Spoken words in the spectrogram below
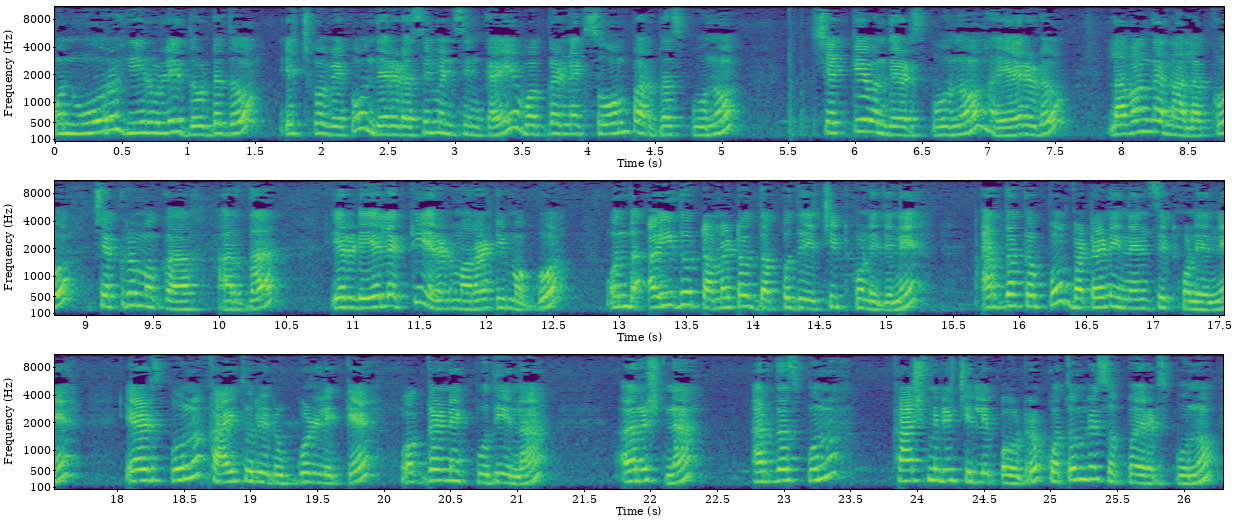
ಒಂದ್ ಮೂರು ಈರುಳ್ಳಿ ದೊಡ್ಡದು ಹೆಚ್ಕೋಬೇಕು. ಒಂದೆರಡು ಹಸಿಮೆಣಸಿನ್ಕಾಯಿ, ಒಗ್ಗರಣೆಗೆ ಸೋಂಪು ಅರ್ಧ ಸ್ಪೂನು ಚಕ್ಕೆ ಒಂದೆರಡು ಸ್ಪೂನು, ಎರಡು, ಲವಂಗ ನಾಲ್ಕು ಚಕ್ರ ಮೊಗ್ಗ ಅರ್ಧ, ಎರಡು ಏಲಕ್ಕಿ, ಎರಡು ಮರಾಠಿ ಮೊಗ್ಗು, ಒಂದು ಐದು ಟೊಮೆಟೊ ದಪ್ಪದ ಹೆಚ್ಚಿಟ್ಕೊಂಡಿದ್ದೀನಿ. ಅರ್ಧ ಕಪ್ಪು ಬಟಾಣಿ ನೆನೆಸಿಟ್ಕೊಂಡಿದ್ದೀನಿ ಎರಡು ಸ್ಪೂನು ಕಾಯಿ ತುರಿ ರುಬ್ಗೊಳ್ಳಿಕ್ಕೆ ಒಗ್ಗರಣೆಗೆ ಪುದೀನ ಅರಿಶಿನ ಅರ್ಧ ಸ್ಪೂನು ಕಾಶ್ಮೀರಿ ಚಿಲ್ಲಿ ಪೌಡರ್, ಕೊತ್ತಂಬರಿ ಸೊಪ್ಪು ಎರಡು ಸ್ಪೂನು,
